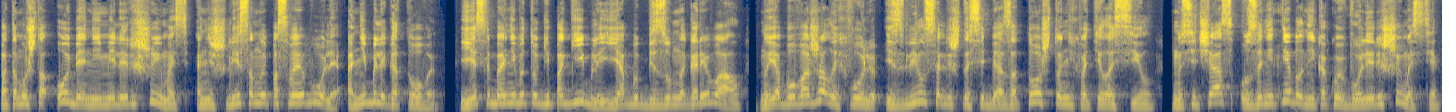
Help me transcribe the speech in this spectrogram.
Потому что обе они имели решимость, они шли со мной по своей воле, они были готовы. Если бы они в итоге погибли, я бы безумно горевал, но я бы уважал их волю и злился лишь на себя за то, что не хватило сил. Но сейчас у Зенит не было никакой воли и решимости.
